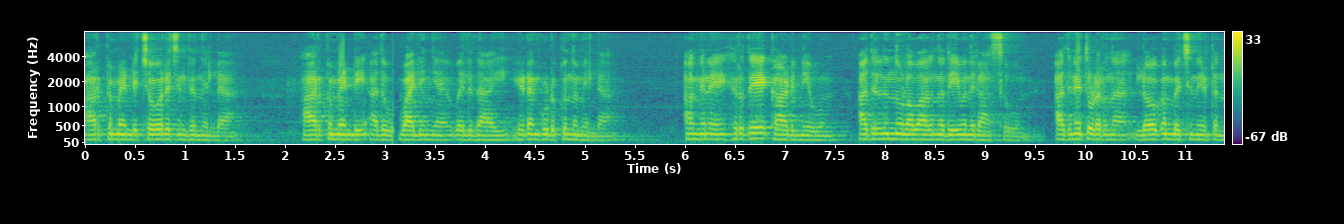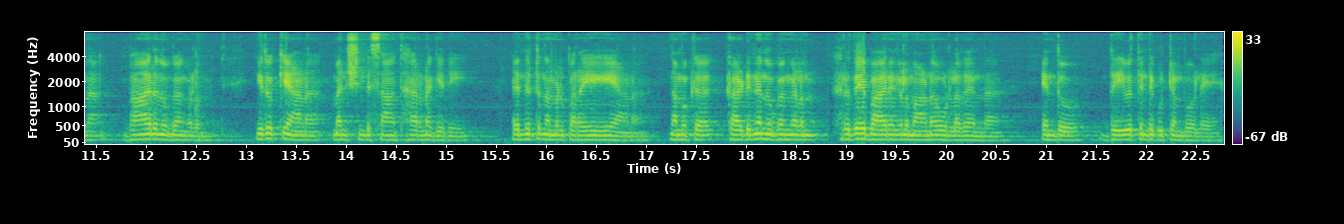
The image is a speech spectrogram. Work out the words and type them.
ആർക്കും വേണ്ടി ചോര ചിന്തുന്നില്ല. ആർക്കും വേണ്ടി അത് വലിഞ്ഞ് വലുതായി ഇടം കൊടുക്കുന്നുമില്ല. അങ്ങനെ ഹൃദയകാഠിന്യവും അതിൽ നിന്നുളവാകുന്ന ദൈവനിരാസവും അതിനെ തുടർന്ന് ലോകം വെച്ച് നീട്ടുന്ന ഭാരനുഖങ്ങളും ഇതൊക്കെയാണ് മനുഷ്യന്റെ സാധാരണഗതി. എന്നിട്ട് നമ്മൾ പറയുകയാണ് നമുക്ക് കഠിന മുഖങ്ങളും ഹൃദയഭാരങ്ങളുമാണോ ഉള്ളതെന്ന്? എന്തോ ദൈവത്തിന്റെ കുറ്റം പോലെ.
